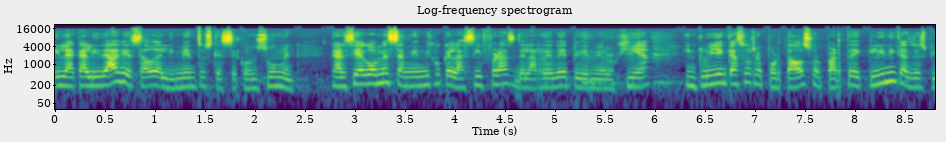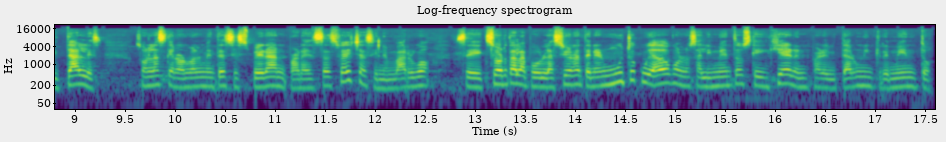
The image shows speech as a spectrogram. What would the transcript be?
y la calidad y estado de alimentos que se consumen. García Gómez también dijo que las cifras de la red de epidemiología incluyen casos reportados por parte de clínicas y hospitales. Son las que normalmente se esperan para estas fechas. Sin embargo, se exhorta a la población a tener mucho cuidado con los alimentos que ingieren para evitar un incremento.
